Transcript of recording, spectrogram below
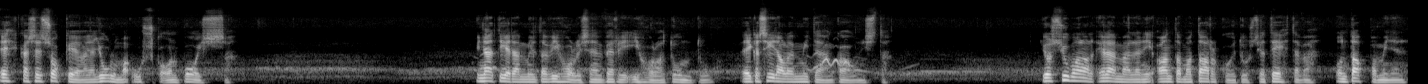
Ehkä se sokea ja julma usko on poissa. Minä tiedän, miltä vihollisen veri iholla tuntuu eikä siinä ole mitään kaunista. Jos Jumalan elämälleni antama tarkoitus ja tehtävä on tappaminen,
